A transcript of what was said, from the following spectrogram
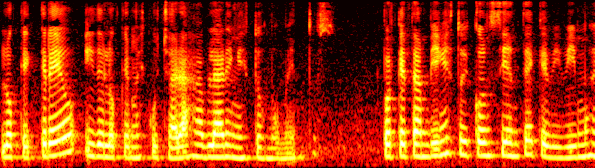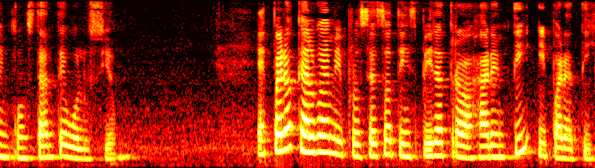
lo que creo y de lo que me escucharás hablar en estos momentos, porque también estoy consciente que vivimos en constante evolución. Espero que algo de mi proceso te inspire a trabajar en ti y para ti.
